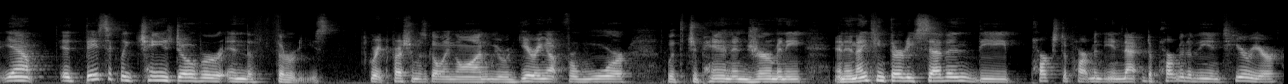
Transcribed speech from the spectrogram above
yeah, it basically changed over in the 30s. Great Depression was going on. We were gearing up for war with Japan and Germany. And in 1937, the Parks Department, the Department of the Interior,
